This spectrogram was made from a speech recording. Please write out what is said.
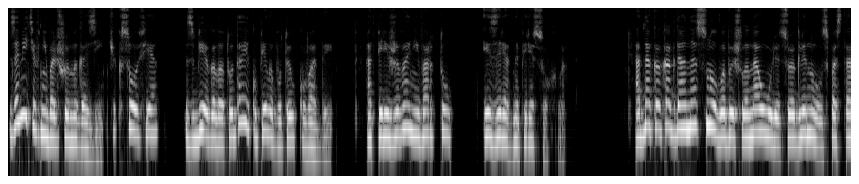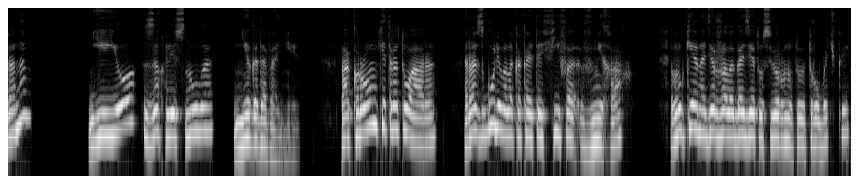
Заметив небольшой магазинчик, Софья сбегала туда и купила бутылку воды. От переживаний во рту изрядно пересохло. Однако, когда она снова вышла на улицу и оглянулась по сторонам, ее захлестнуло негодование. По кромке тротуара разгуливала какая-то фифа в мехах, в руке она держала газету, свернутую трубочкой.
